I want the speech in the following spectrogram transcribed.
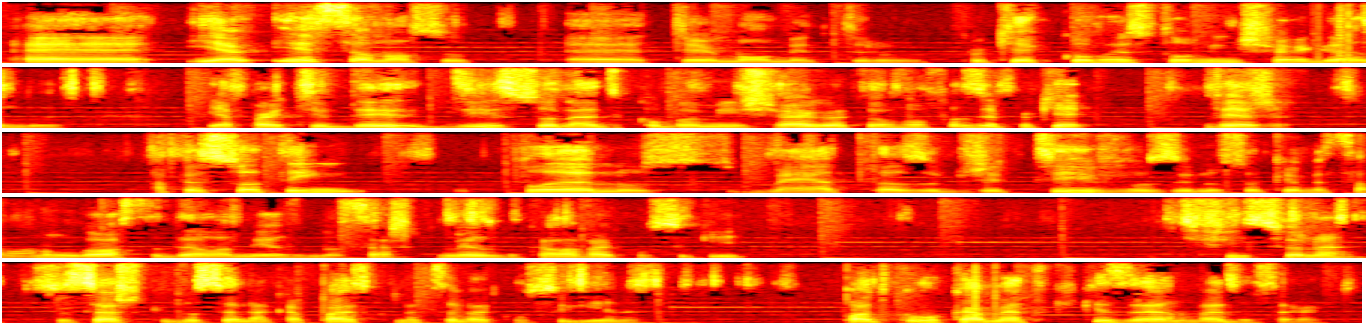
É, e é, esse é o nosso é, termômetro, porque é como eu estou me enxergando. E a partir de, disso, né, de como eu me enxergo, é que eu vou fazer. Porque, veja, a pessoa tem planos, metas, objetivos e não sei o que, mas se ela não gosta dela mesma, você acha que mesmo que ela vai conseguir? Difícil, né? Se você acha que você não é capaz, como é que você vai conseguir, né? Pode colocar a meta que quiser, não vai dar certo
